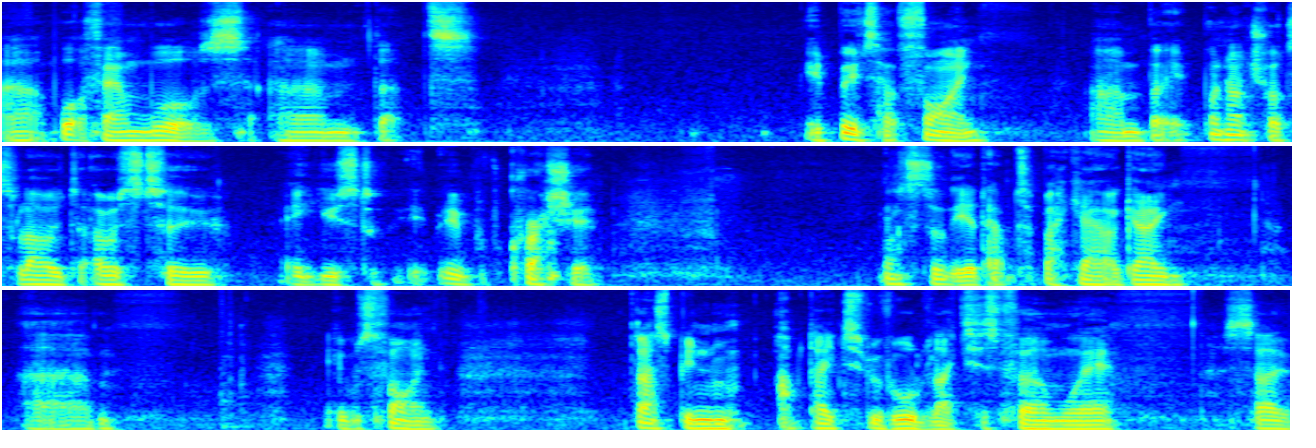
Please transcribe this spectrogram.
uh, what I found was um, that it boots up fine, um, but it, when I tried to load OS2, it used to it, it would crash it. I took the adapter back out again. Um, it was fine. That's been updated with all the latest firmware, so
